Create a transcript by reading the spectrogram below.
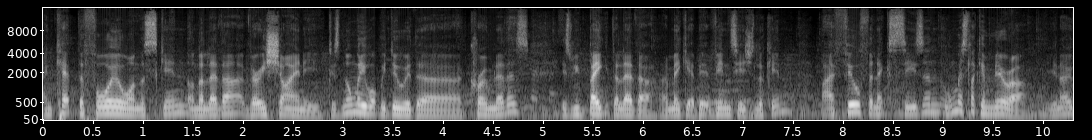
and kept the foil on the skin, on the leather, very shiny. Because normally what we do with uh, chrome leathers is we bake the leather and make it a bit vintage looking. But I feel for next season, almost like a mirror. You know,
